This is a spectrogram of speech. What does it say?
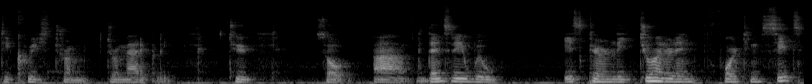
decrease dram dramatically to so uh, the density will is currently 214 seats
